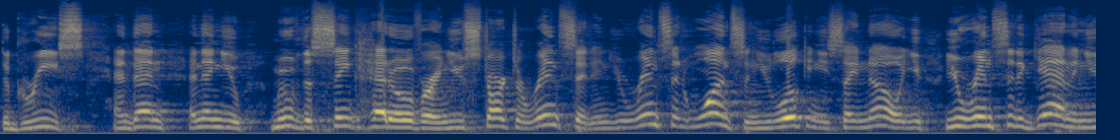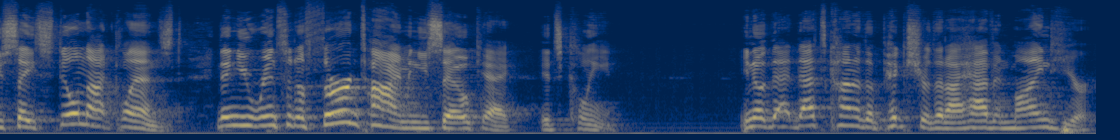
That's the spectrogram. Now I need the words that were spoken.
the grease. And then, and then you move the sink head over and you start to rinse it and you rinse it once and you look and you say no and you, you rinse it again and you say still not cleansed. Then you rinse it a third time and you say, okay, it's clean. You know, that, that's kind of the picture that I have in mind here.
